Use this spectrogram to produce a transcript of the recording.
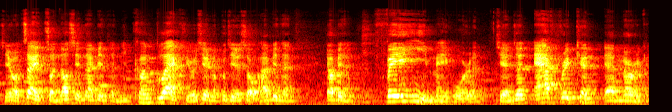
结果再转到现在变成你可能 Black 有一些人都不接受，它变成要变成。非裔美国人，简称 African American，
